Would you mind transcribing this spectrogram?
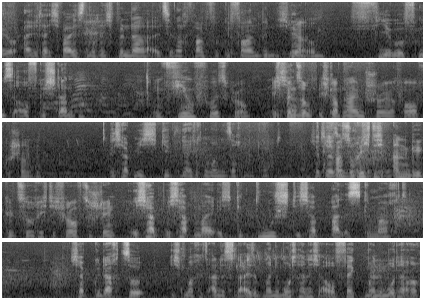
Jo, Alter, ich weiß noch, ich bin da, als ich nach Frankfurt gefahren bin, ich bin Ja. um 4 Uhr früh aufgestanden. Um 4 Uhr früh, Bro? Ich, Ich bin so, ich glaube, eine halbe Stunde davor aufgestanden. Ich habe mich, ja, ich hab noch meine Sachen gepackt. Ich, Ich ja war so richtig Rucksack. angeekelt, so richtig früh aufzustehen. Ich habe ich hab mal, ich geduscht, ich habe alles gemacht. Ich habe gedacht so, ich mache jetzt alles leise, meine Mutter nicht aufweckt. Meine Mutter auch,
